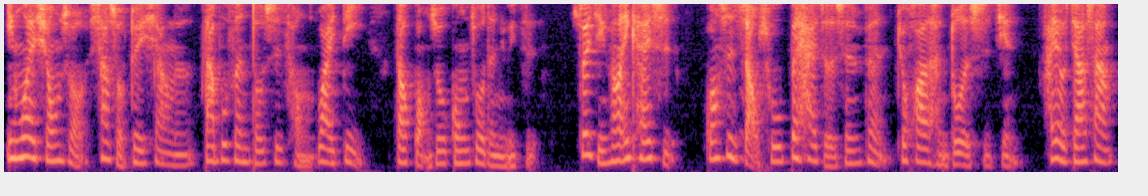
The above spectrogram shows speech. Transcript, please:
因为凶手下手对象呢，大部分都是从外地到广州工作的女子，所以警方一开始光是找出被害者的身份就花了很多的时间。还有加上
